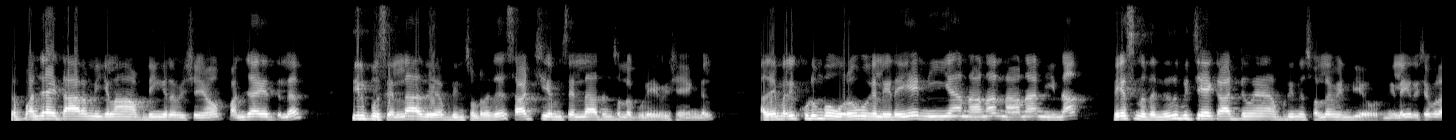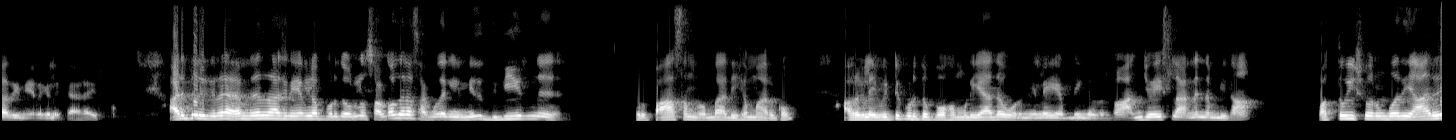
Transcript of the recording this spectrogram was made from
இந்த பஞ்சாயத்து ஆரம்பிக்கலாம் அப்படிங்கிற விஷயம் பஞ்சாயத்துல தீர்ப்பு செல்லாது அப்படின்னு சொல்றது சாட்சியம் செல்லாதுன்னு சொல்லக்கூடிய விஷயங்கள். அதே மாதிரி குடும்ப உறவுகளிடையே நீயா நானா நானா நீனா பேசுனதை நிரூபிச்சே காட்டுவேன் அப்படின்னு சொல்ல வேண்டிய ஒரு நிலை ரிஷபராசி நேர்களுக்காக இருக்கும். அடுத்து இருக்கிற மிதனராசி நேர்களை பொறுத்தவரையிலும் சகோதர சகோதரிகள் மீது திடீர்னு ஒரு பாசம் ரொம்ப அதிகமாக இருக்கும். அவர்களை விட்டு கொடுத்து போக முடியாத ஒரு நிலை அப்படிங்கிறது இருக்கும். அஞ்சு வயசுல அண்ணன் தம்பி தான். பத்து வயசு வரும்போது யாரு?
